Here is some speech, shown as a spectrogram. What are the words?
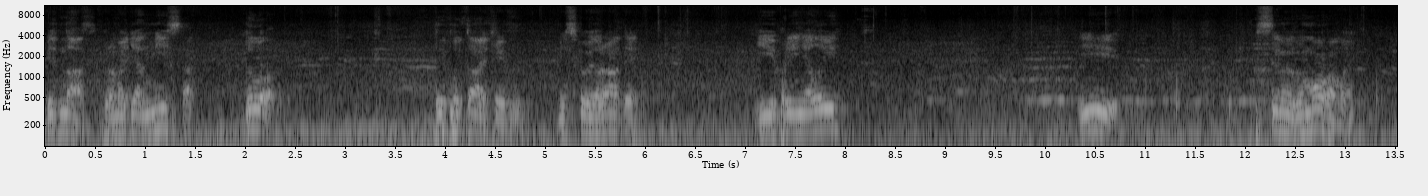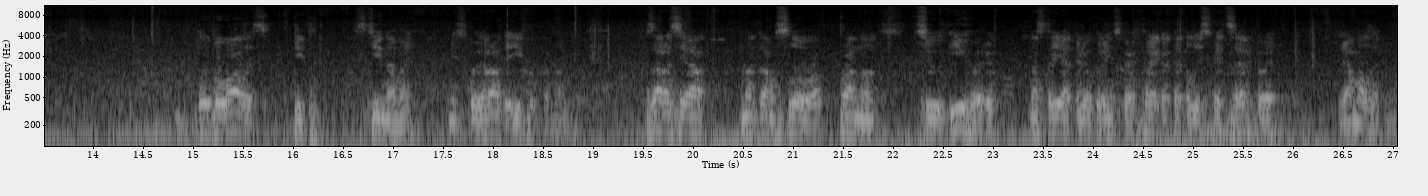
від нас, громадян міста, до депутатів міської ради. Її прийняли і з цими вимогами добивались під стінами міської ради їх виконання. Зараз я надам слово пану цю Ігорю, настоятелю Української греко-католицької церкви для молебня.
